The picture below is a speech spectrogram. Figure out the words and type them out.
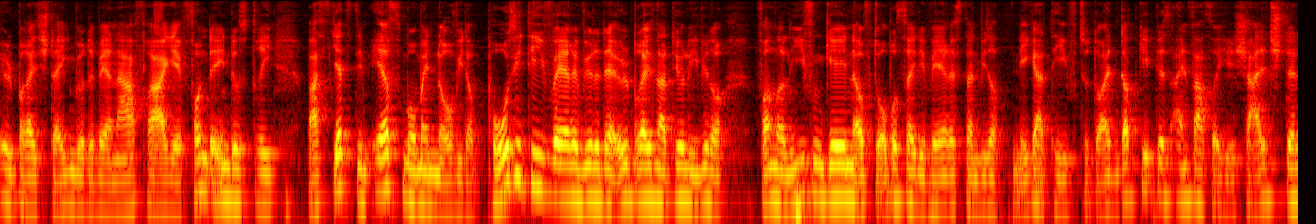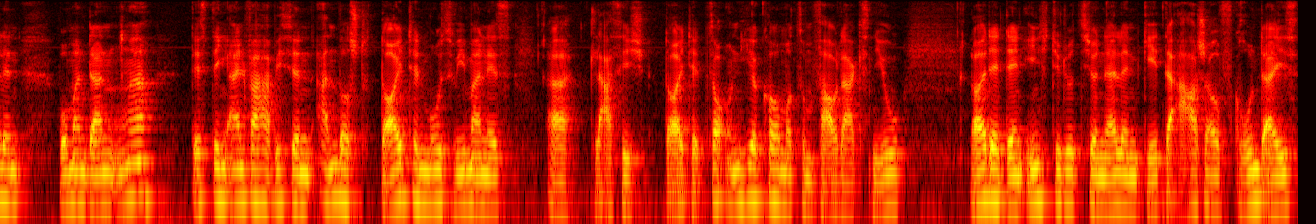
Ölpreis steigen würde, wäre Nachfrage von der Industrie. Was jetzt im ersten Moment noch wieder positiv wäre, würde der Ölpreis natürlich wieder von der Liefen gehen. Auf der Oberseite wäre es dann wieder negativ zu deuten. Dort gibt es einfach solche Schaltstellen, wo man dann na, das Ding einfach ein bisschen anders deuten muss, wie man es äh, klassisch deutet. So, und hier kommen wir zum VDAX New. Leute, den Institutionellen geht der Arsch auf Grundeis.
